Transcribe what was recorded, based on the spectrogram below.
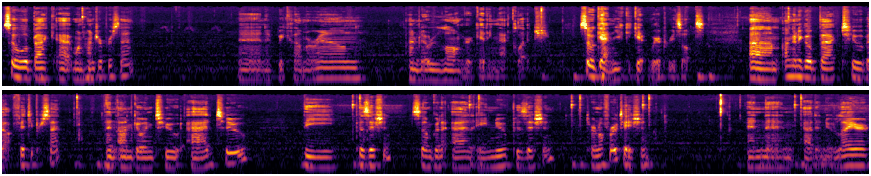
so we're back at 100%. And if we come around, I'm no longer getting that glitch. So again, you could get weird results. Um, I'm going to go back to about 50% and I'm going to add to the position. So I'm going to add a new position, turn off rotation, and then add a new layer.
